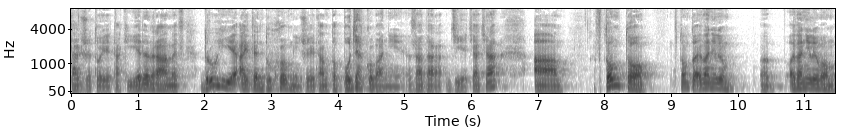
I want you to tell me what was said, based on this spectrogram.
takže to je taký jeden rámec. Druhý je aj ten duchovný, že je tam to poďakovanie za dar dieťaťa a v tomto, v tomto evanilium, evaniliumom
